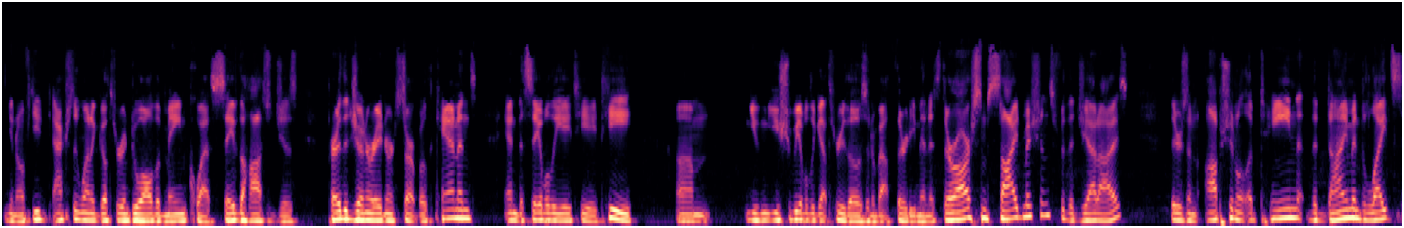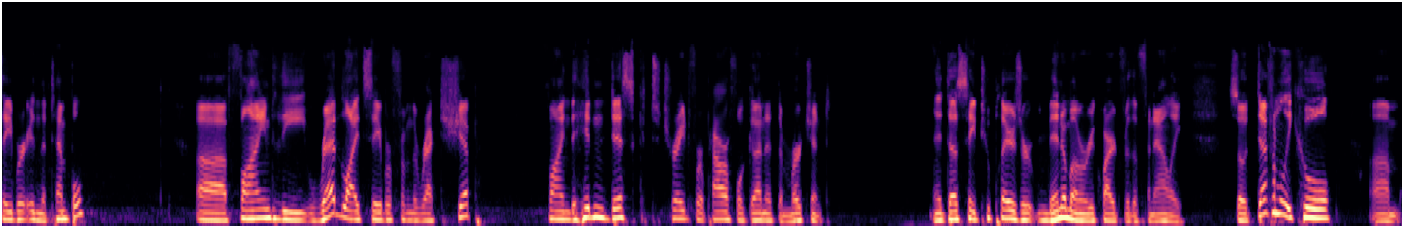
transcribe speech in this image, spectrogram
you know, if you actually want to go through and do all the main quests, save the hostages, pair the generator and start both cannons, and disable the AT-AT, um, you, you should be able to get through those in about 30 minutes. There are some side missions for the Jedis. There's an optional obtain the diamond lightsaber in the temple uh, find the red lightsaber from the wrecked ship, find the hidden disc to trade for a powerful gun at the merchant. And it does say two players are minimum required for the finale, so definitely cool. Um,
